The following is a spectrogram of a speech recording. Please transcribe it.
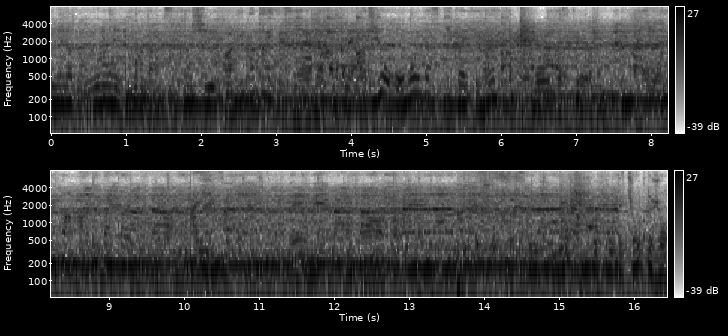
こんな感じだとうんま懐かしい。ありがたいですね。なかなかね味を思い出す機会ってないかと思うんですけれども。これはありがたい。あいいですよね。でちょっとしょっ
